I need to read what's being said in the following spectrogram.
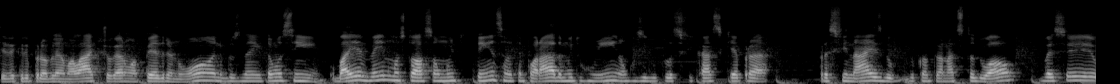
teve aquele problema lá, que jogaram uma pedra no ônibus, né? Então, assim, o Bahia vem numa situação muito tensa na temporada, muito ruim, não conseguiu classificar sequer para para as finais do, do, campeonato estadual. Vai ser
